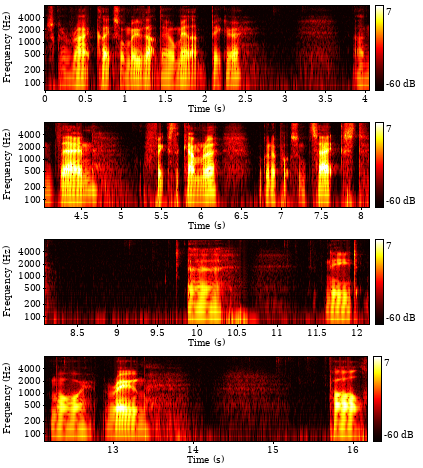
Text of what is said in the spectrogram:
just going to right click, so we'll move that there, we'll make that bigger and then we'll fix the camera. We're going to put some text. Uh, need more room. Paul.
